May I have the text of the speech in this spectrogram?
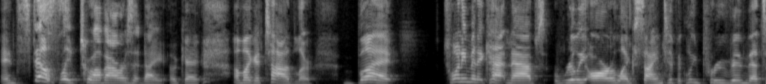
and still sleep 12 hours at night, okay? I'm like a toddler. But 20 minute cat naps really are like scientifically proven. That's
